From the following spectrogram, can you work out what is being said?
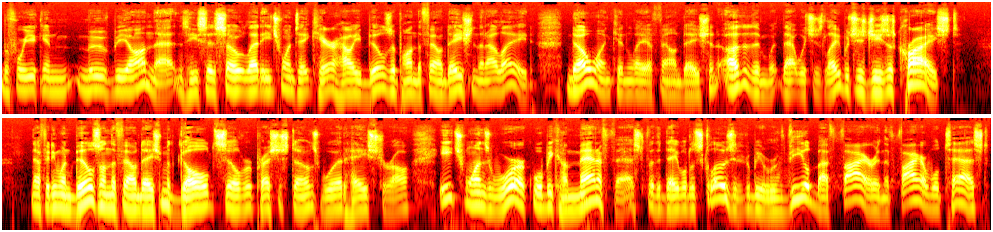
before you can move beyond that. And he says, So let each one take care how he builds upon the foundation that I laid. No one can lay a foundation other than that which is laid, which is Jesus Christ. Now, if anyone builds on the foundation with gold, silver, precious stones, wood, hay, straw, each one's work will become manifest, for the day will disclose it. It'll be revealed by fire, and the fire will test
